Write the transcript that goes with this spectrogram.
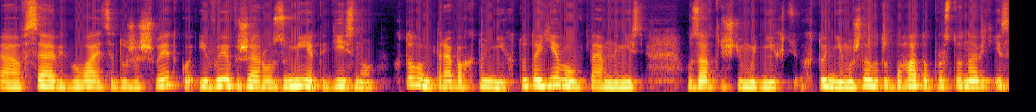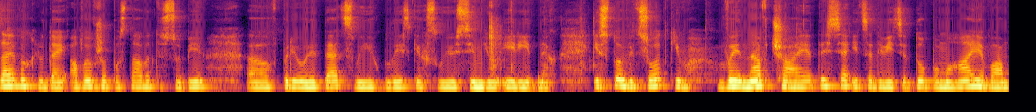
е, все відбувається дуже швидко, і ви вже розумієте дійсно, хто вам треба, хто ні, хто дає вам впевненість у завтрашньому дні, хто ні. Можливо, тут багато просто навіть і зайвих людей, а ви вже поставите собі е, в пріоритет своїх близьких, свою сім'ю і рідних. І 100% ви навчаєтеся, і це дивіться, допомагає вам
